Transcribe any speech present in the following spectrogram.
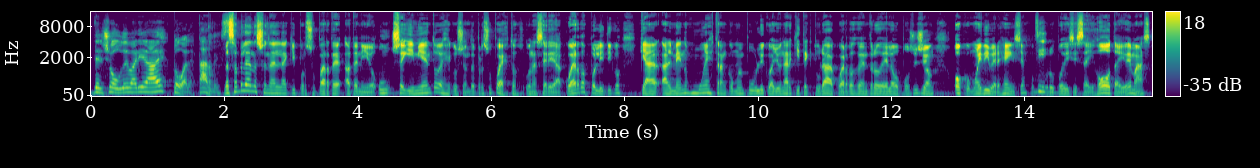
del show de variedades todas las tardes. La Asamblea Nacional aquí, por su parte, ha tenido un seguimiento de ejecución de presupuestos, una serie de acuerdos políticos que al menos muestran cómo en público hay una arquitectura de acuerdos dentro de la oposición o cómo hay divergencias, como el Grupo 16J y demás.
